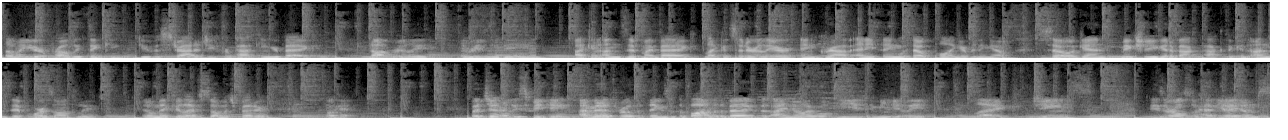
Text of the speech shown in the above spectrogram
Some of you are probably thinking, do you have a strategy for packing your bag? Not really, the reason being, I can unzip my bag, like I said earlier, and grab anything without pulling everything out. So again, make sure you get a backpack that can unzip horizontally. It'll make your life so much better. Okay. But generally speaking, I'm gonna throw the things at the bottom of the bag that I know I won't need immediately, like jeans. These are also heavy items,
